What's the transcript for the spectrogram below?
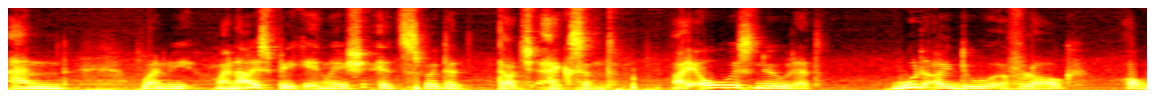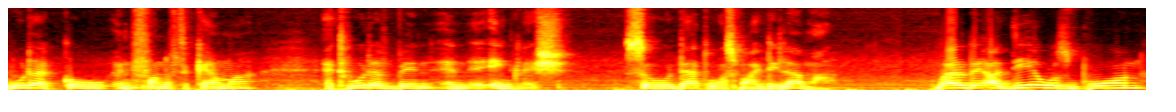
And when, when I speak English, it's with a Dutch accent. I always knew that would I do a vlog or would I go in front of the camera, it would have been in English. So that was my dilemma. Well, the idea was born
